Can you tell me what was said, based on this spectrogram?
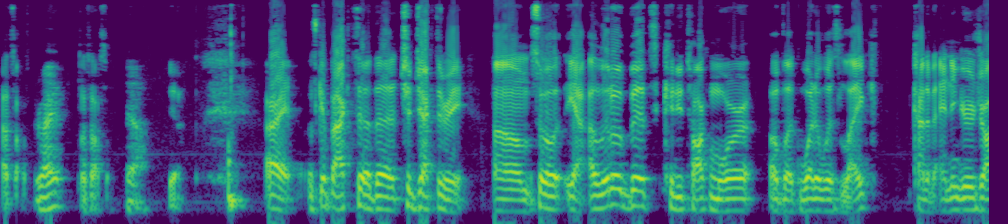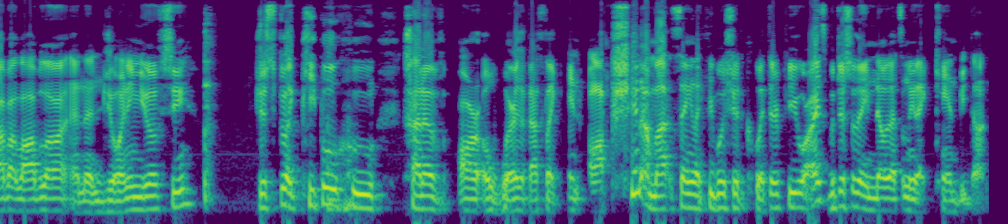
that's awesome. right? That's awesome. Yeah. Yeah. All right, let's get back to the trajectory. Um, so yeah, a little bit. Could you talk more of like what it was like, kind of ending your job at Loblaw and then joining UFC? Just like people who kind of are aware that that's like an option. I'm not saying like people should quit their PEYs, but just so they know that's something that can be done.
